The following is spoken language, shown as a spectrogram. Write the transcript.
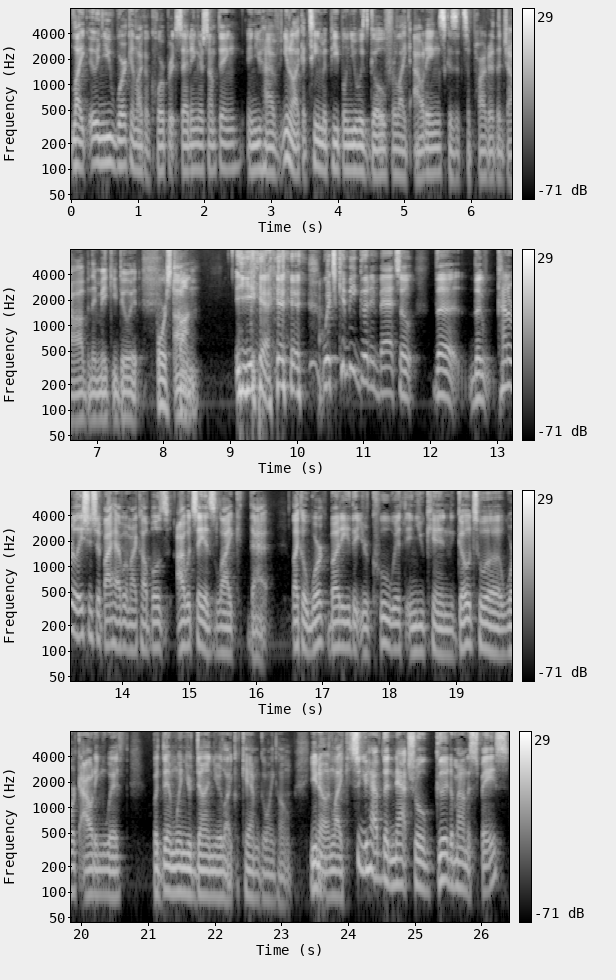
like when you work in like a corporate setting or something and you have you know like a team of people and you always go for like outings because it's a part of the job and they make you do it. Forced fun. um, yeah. Which can be good and bad. So the the kind of relationship i have with my couples i would say is like that like a work buddy that you're cool with and you can go to a work outing with but then when you're done you're like okay i'm going home you know and like so you have the natural good amount of space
